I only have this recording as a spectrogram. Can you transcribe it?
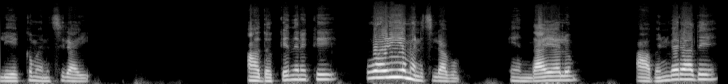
ലിയക്ക് മനസ്സിലായി. അതൊക്കെ നിനക്ക് വഴിയെ മനസ്സിലാവും. എന്തായാലും അവൻ വരാതെ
